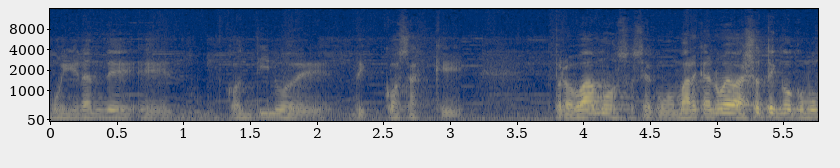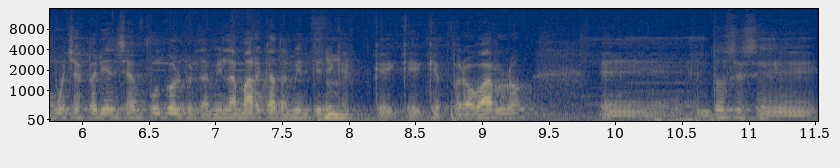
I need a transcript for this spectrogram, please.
muy grande, eh, continuo de, de cosas que probamos, o sea, como marca nueva. Yo tengo como mucha experiencia en fútbol, pero también la marca también tiene Mm. que, que- que- que probarlo. Eh, entonces, eh,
